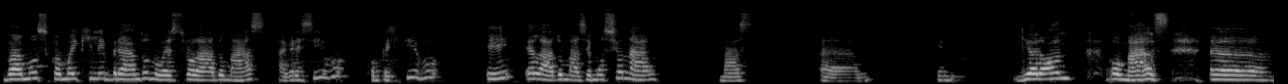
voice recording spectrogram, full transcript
vamos como equilibrando nuestro lado más agresivo, competitivo, y el lado más emocional, más uh, llorón o más uh,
